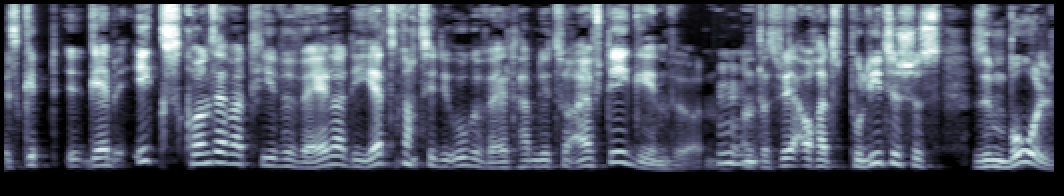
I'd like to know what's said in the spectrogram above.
es gibt, gäbe x konservative Wähler, die jetzt noch CDU gewählt haben, die zur AfD gehen würden. Mhm. Und das wäre auch als politisches Symbol,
